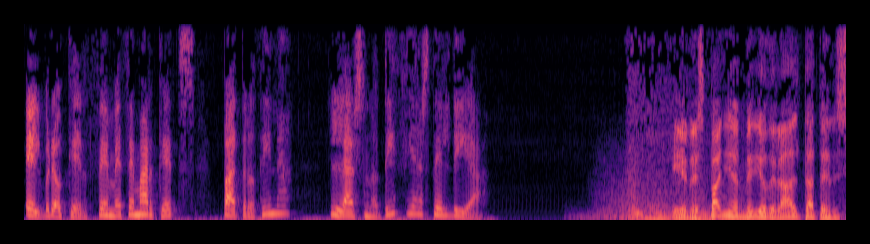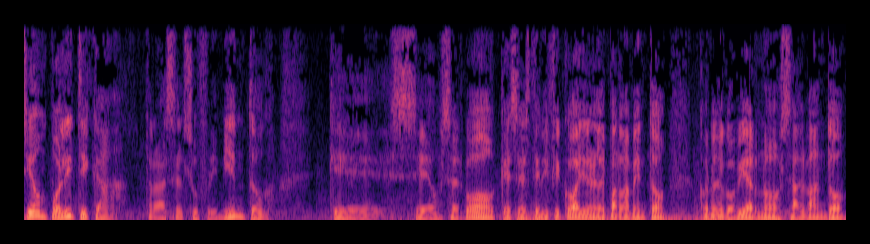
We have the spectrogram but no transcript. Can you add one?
El broker CMC Markets patrocina las noticias del día. Y en España, en medio de la alta tensión política, tras el sufrimiento que se observó, que se escenificó ayer en el Parlamento con el gobierno salvando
